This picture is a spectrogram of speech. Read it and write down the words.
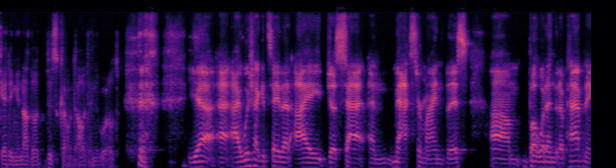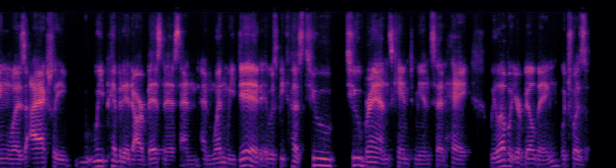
getting another discount out in the world? yeah, I, I, wish I could say that I just sat and mastermind this. Um, but what ended up happening was I actually we pivoted our business, and and when we did, it was because two two brands came to me and said, "Hey, we love what you're building," which was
